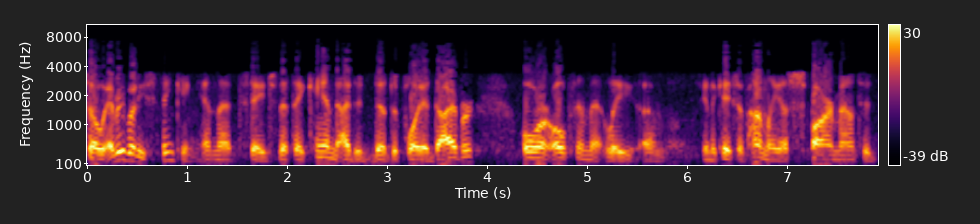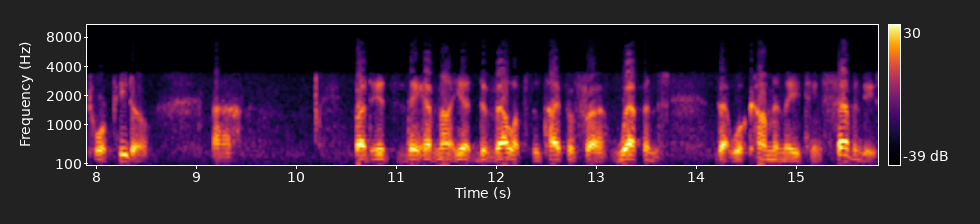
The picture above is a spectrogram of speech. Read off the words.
So everybody's thinking in that stage that they can either deploy a diver or ultimately, um, in the case of Hunley, a spar-mounted torpedo. Uh, but it, they have not yet developed the type of uh, weapons that will come in the 1870s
